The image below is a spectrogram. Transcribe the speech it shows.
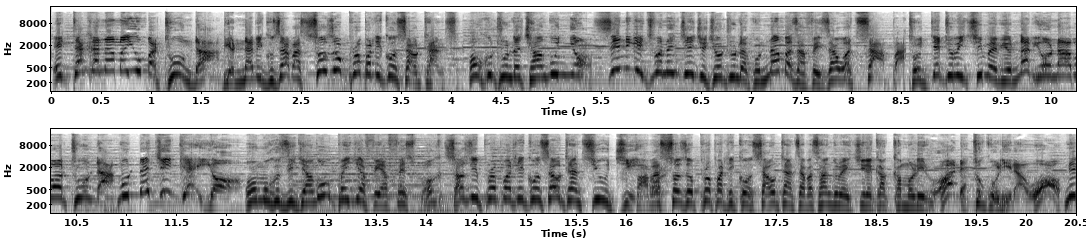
ettaka n'amayumba tunda. Byonna biguze abasozo property consultants okutunda kyangu nnyo. Sindika ekifaananyi kyekyo ky'otunda ku namba zaffe eza whatsapp. Tujje tubikime byonna by'onaaba otunda mu ddakiika eyo. Omuguzi jangu ku peji yaffe ya facebook sozi property consultants ug abasozo property consultants abasangirwa ekireka kamuli road tugulirawo ne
